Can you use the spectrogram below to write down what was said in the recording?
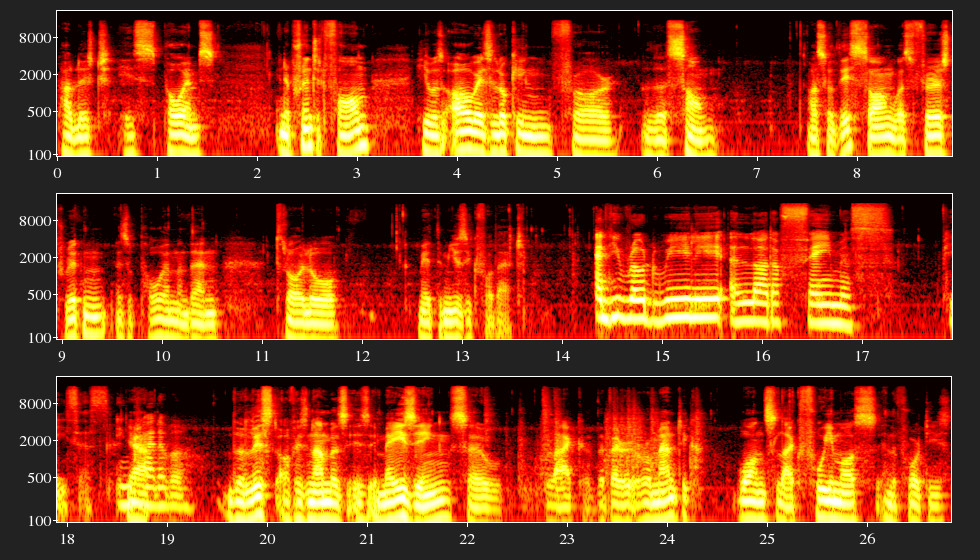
published his poems in a printed form, he was always looking for the song. Also, this song was first written as a poem, and then Troilo made the music for that. And he wrote really a lot of famous pieces. Incredible. Yeah. The list of his numbers is amazing. So, like the very romantic ones, like Fuimos in the 40s,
